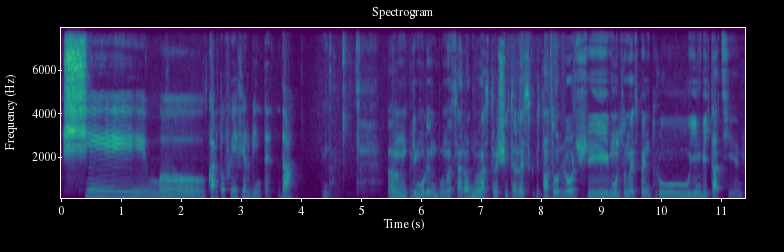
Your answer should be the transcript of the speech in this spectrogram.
și uh, cartoful e fierbinte, da? Da. În primul rând, bună seara dumneavoastră și telespectatorilor și mulțumesc pentru invitație.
